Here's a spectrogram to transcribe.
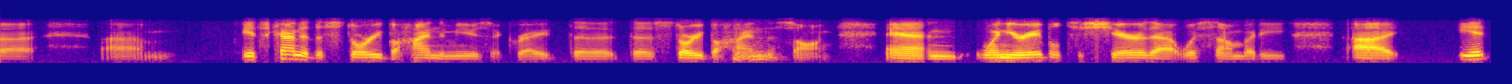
uh, um, it's kind of the story behind the music, right? The the story behind mm-hmm. the song, and when you're able to share that with somebody, uh, it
